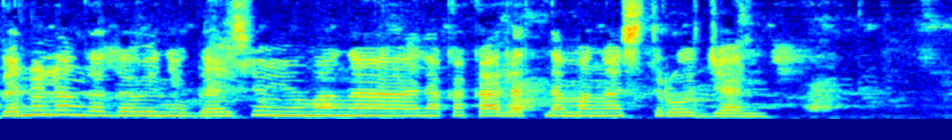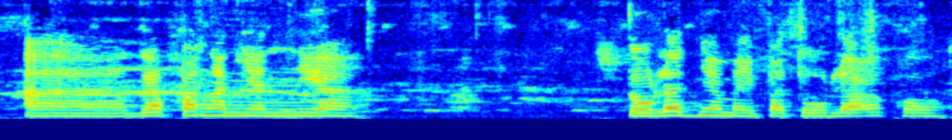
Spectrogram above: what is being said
ganon lang gagawin niyo guys. Yung, yung mga nakakalat na mga straw dyan, ah, gapangan yan niya. Tulad niya, may patula ako.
